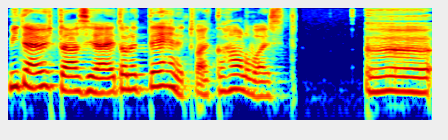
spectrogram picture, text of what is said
Mitä yhtä asiaa et ole tehnyt, vaikka haluaisit? Öö...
